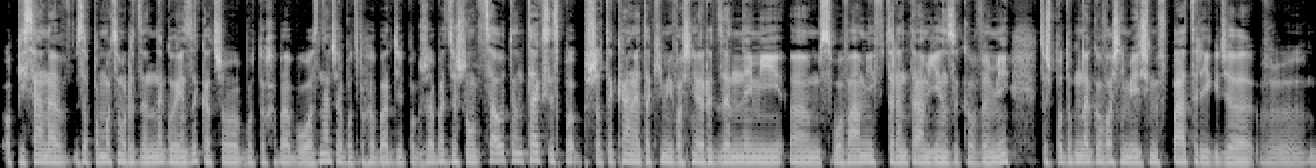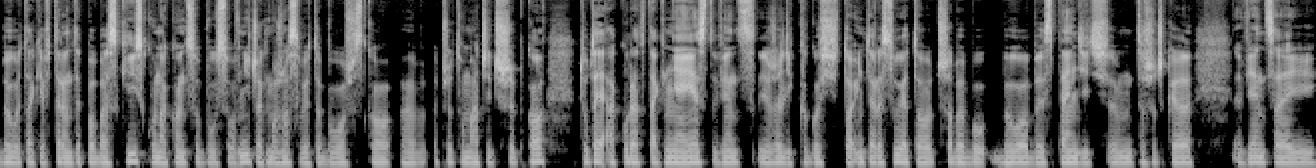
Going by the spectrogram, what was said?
opisane za pomocą rdzennego języka, trzeba było to chyba było znać, albo trochę bardziej pogrzebać. Zresztą cały ten tekst jest przetykany takimi właśnie rdzennymi um, słowami, wtrętami językowymi. Coś podobnego właśnie mieliśmy w Patrii, gdzie były takie wtręty po baskijsku, na końcu był słowniczek, można sobie to było wszystko um, przetłumaczyć szybko. Tutaj akurat tak nie jest, więc jeżeli kogoś to interesuje, to trzeba byłoby spędzić um, troszeczkę więcej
